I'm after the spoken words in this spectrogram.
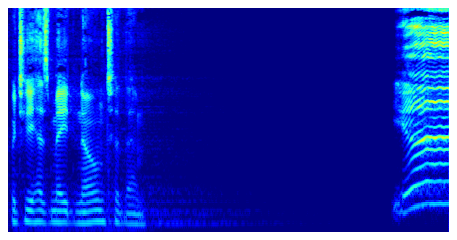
which He has made known to them. يا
